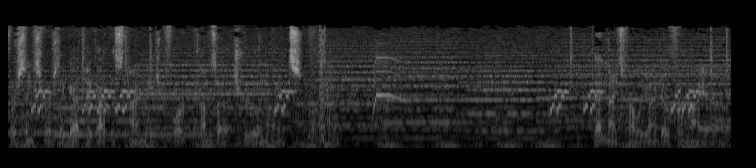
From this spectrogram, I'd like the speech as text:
First things first, I gotta take out this Time Mage before it becomes a true annoyance. That knight's probably gonna go for my, uh...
